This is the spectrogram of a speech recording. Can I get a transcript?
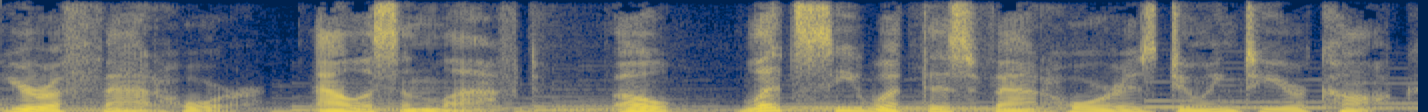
You're a fat whore. Allison laughed. Oh, let's see what this fat whore is doing to your cock.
